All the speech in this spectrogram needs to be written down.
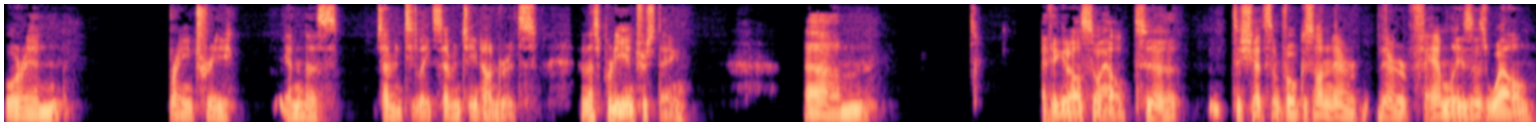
or in Braintree in the 17, late 1700s. And that's pretty interesting. Um, I think it also helped to to shed some focus on their their families as well,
